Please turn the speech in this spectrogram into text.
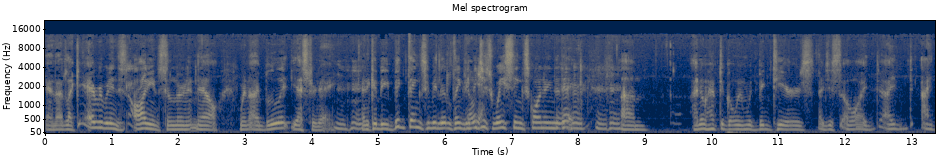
And I'd like everybody in this audience to learn it now. When I blew it yesterday, and it could be big things, it could be little things, it could Mm-hmm. Oh, be yeah. Mm-hmm. just wasting, squandering the day. Um, I don't have to go in with big tears. I just, oh, I, I, I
